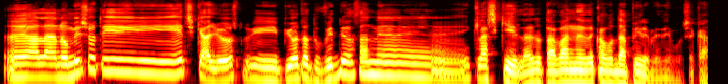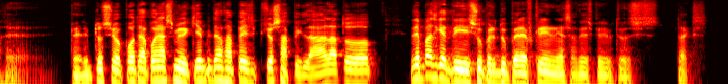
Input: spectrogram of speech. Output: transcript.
Ε, αλλά νομίζω ότι έτσι κι αλλιώς η ποιότητα του βίντεο θα είναι η κλασική. Δηλαδή το ταβάνι είναι 1080p, ρε παιδί μου, σε κάθε περίπτωση. Οπότε από ένα σημείο και έπειτα θα παίζει πιο σαπίλα. Αλλά το... δεν πας για τη super duper ευκρίνεια σε αυτές τις περιπτώσεις. Εντάξει.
